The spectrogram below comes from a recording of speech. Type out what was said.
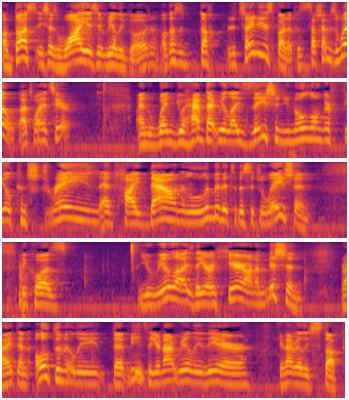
He says, why is it really good? Because it's Hashem's will. That's why it's here. And when you have that realization, you no longer feel constrained and tied down and limited to the situation because you realize that you're here on a mission, right? And ultimately, that means that you're not really there, you're not really stuck.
